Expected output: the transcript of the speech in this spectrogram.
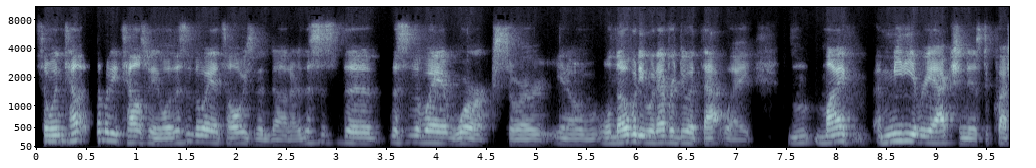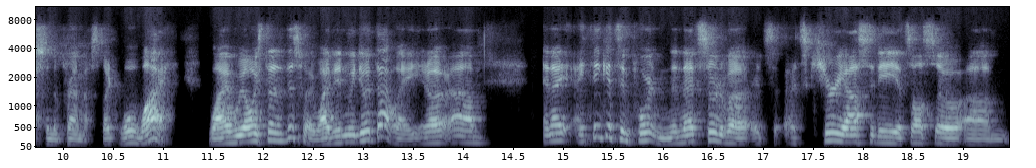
So when mm-hmm. te- somebody tells me, "Well, this is the way it's always been done," or "This is the this is the way it works," or you know, "Well, nobody would ever do it that way," my immediate reaction is to question the premise like well why? Why have we always done it this way? Why didn't we do it that way? You know um, and I, I, think it's important and that's sort of a it's it's curiosity it's also um,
